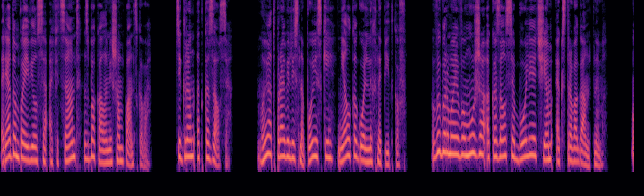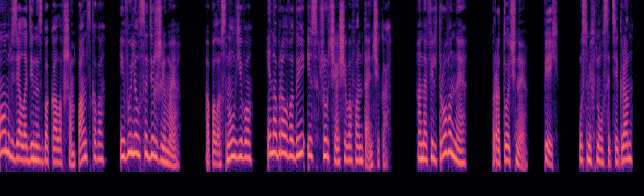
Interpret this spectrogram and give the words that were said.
рядом появился официант с бокалами шампанского. Тигран отказался. Мы отправились на поиски неалкогольных напитков. Выбор моего мужа оказался более чем экстравагантным. Он взял один из бокалов шампанского и вылил содержимое, ополоснул его и набрал воды из журчащего фонтанчика. «Она фильтрованная?» «Проточная. Пей», — усмехнулся Тигран,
